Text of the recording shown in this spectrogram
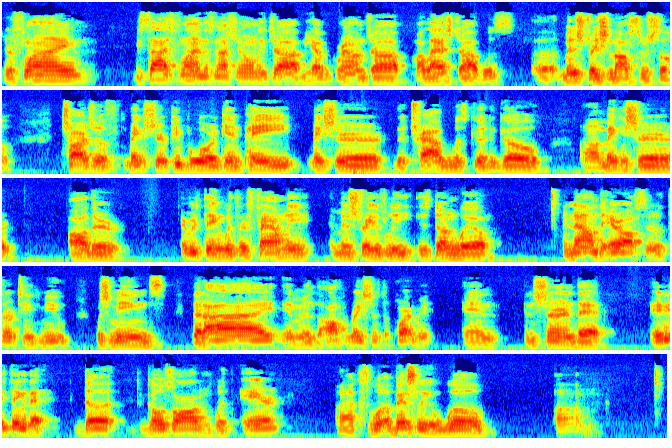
you're flying, besides flying, that's not your only job. You have a ground job. My last job was uh, administration officer, so charge of making sure people are getting paid, make sure the travel is good to go, uh, making sure all their everything with their family administratively is done well. And now I'm the air officer of the 13th MEU, which means that I am in the operations department and ensuring that anything that does goes on with air because uh, we'll, eventually we'll um,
